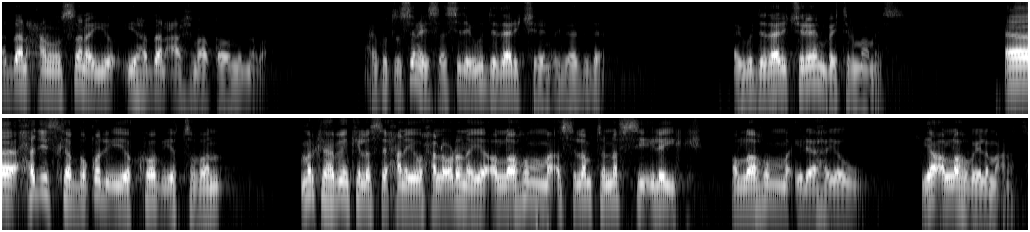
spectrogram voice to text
haddaan xanuunsanayo iyo haddaan caafimaad qabo midnaba. Waxay ku tusinaysaa siday ugu dadaali jireen cibaadada. Ay ugu dadaali jireen bay tilmaamaysa xadiidka boqol iyo koob iyo toban. Marka habeenkii la seexanayo waxaa la odhanaya allaahumma aslamtu nafsii ilayk. Allaahumma ilaahayow. Yaa allahu bay la macnata.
